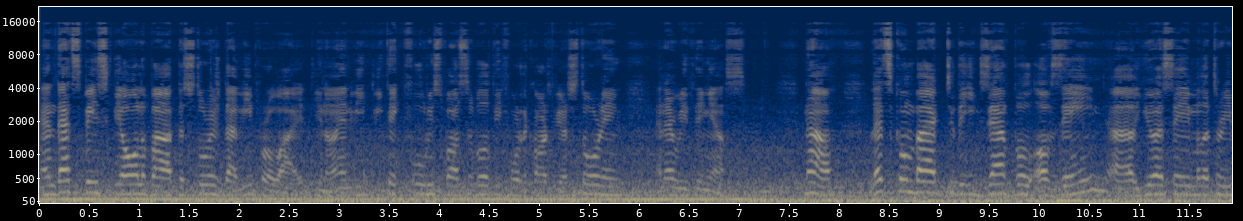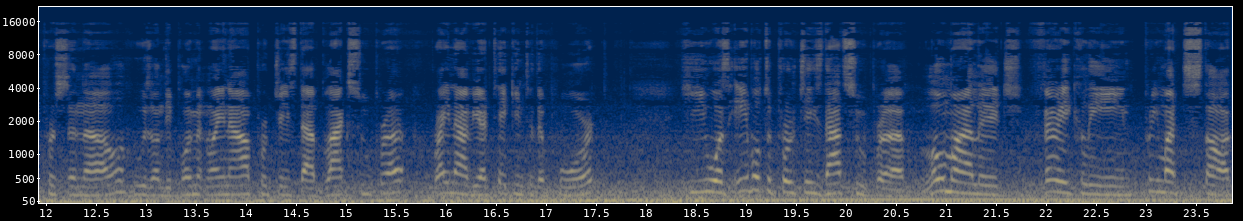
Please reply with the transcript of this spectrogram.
And that's basically all about the storage that we provide, you know, and we, we take full responsibility for the cars we are storing and everything else. Now, let's come back to the example of Zane, uh, USA military personnel who is on deployment right now, purchased that black Supra. Right now, we are taking to the port. He was able to purchase that Supra, low mileage, very clean, pretty much stock,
